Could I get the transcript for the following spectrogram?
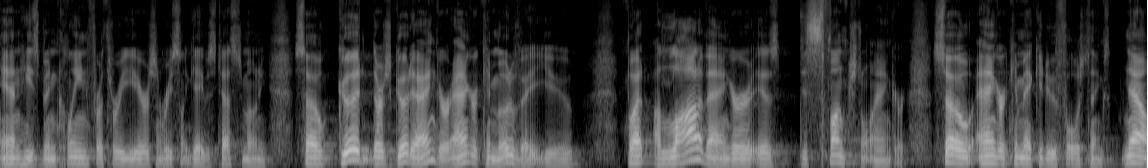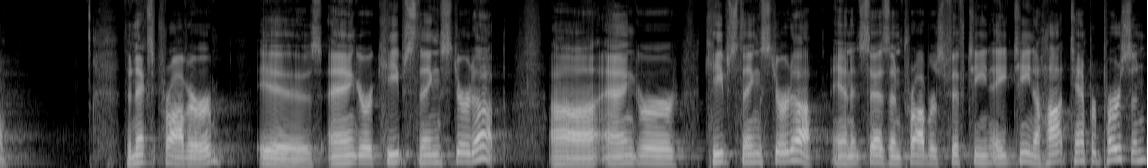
and he's been clean for three years and recently gave his testimony. So, good, there's good anger. Anger can motivate you. But a lot of anger is dysfunctional anger. So anger can make you do foolish things. Now, the next proverb is anger keeps things stirred up. Uh, anger keeps things stirred up. And it says in Proverbs 15 18, a hot tempered person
